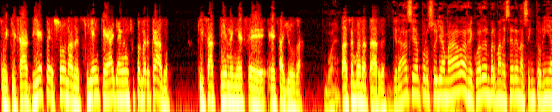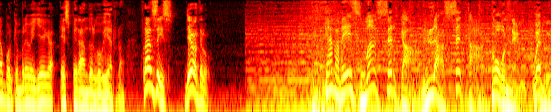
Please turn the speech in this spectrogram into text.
que quizás 10 personas de 100 que hayan en un supermercado quizás tienen ese esa ayuda. Bueno. Pasen buena tarde. Gracias por su llamada. Recuerden permanecer en la sintonía porque en breve llega esperando el gobierno. Francis, llévatelo. Cada vez más cerca, la Z con el pueblo.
